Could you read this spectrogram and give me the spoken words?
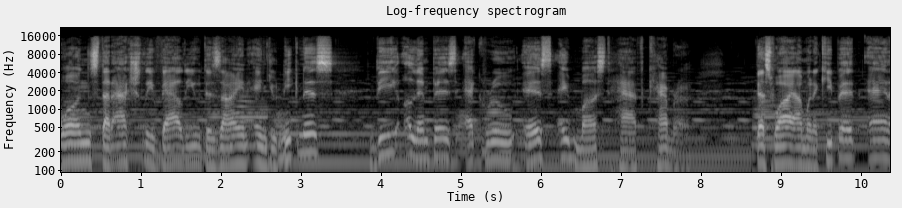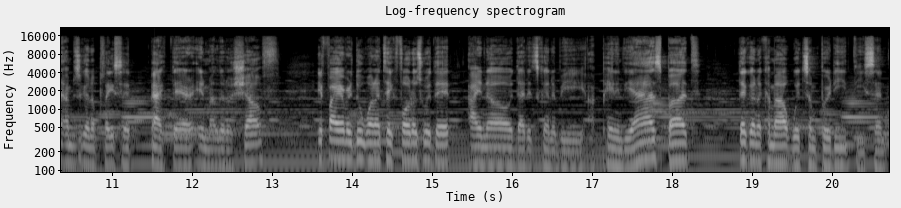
ones that actually value design and uniqueness, the Olympus Ecru is a must-have camera. That's why I'm gonna keep it and I'm just gonna place it back there in my little shelf. If I ever do want to take photos with it, I know that it's going to be a pain in the ass, but they're going to come out with some pretty decent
